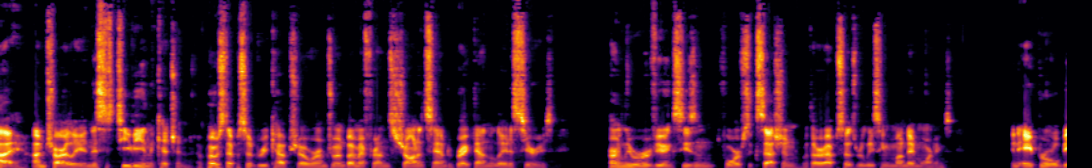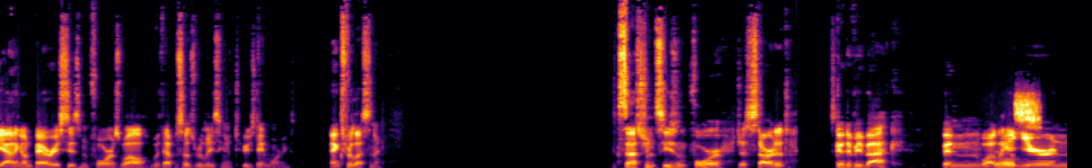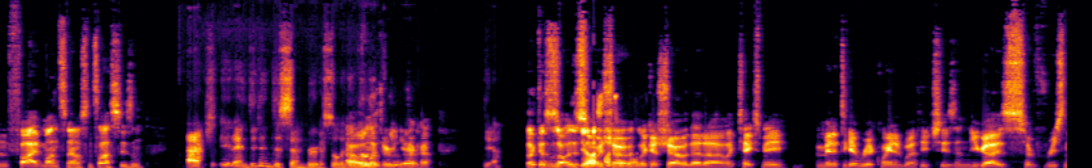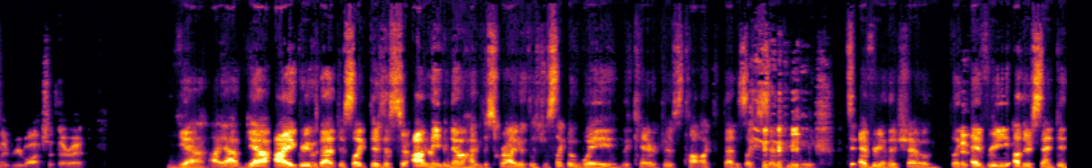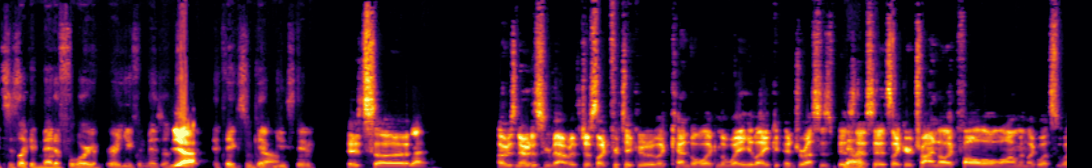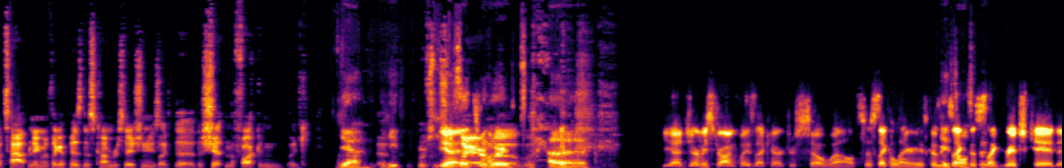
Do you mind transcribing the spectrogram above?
Hi, I'm Charlie, and this is TV in the Kitchen, a post episode recap show where I'm joined by my friends Sean and Sam to break down the latest series. Currently, we're reviewing season 4 of Succession, with our episodes releasing Monday mornings. In April, we'll be adding on Barry season 4 as well, with episodes releasing on Tuesday mornings. Thanks for listening. Succession season 4 just started. It's good to be back. Been, what, like a year and five months now since last season? Actually, it ended in December, so like a Oh, little only over three a year. Okay. Yeah. I feel like this is always, this Yeah, always show like a show that uh like takes me a minute to get reacquainted with each season. You guys have recently rewatched it, though, right? Yeah, I have. Yeah, I agree with that. Just like there's a, cer- I don't even know how to describe it. There's just like a way the characters talk that is like so unique to every other show. Like It- every other sentence is like a metaphor or a euphemism. Yeah. it takes some getting Yeah. used to. It's uh, Yeah. I was noticing that with just like particularly like Kendall, like in the way he like addresses Yeah. business. It's like you're trying to like follow along and like what's what's happening with like a business conversation. He's like the the shit and the fucking like Yeah, Yeah. he move some Yeah, like there. words, uh, uh Yeah, Jeremy Strong plays that character so well. It's just like hilarious because he's It's like this like rich kid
